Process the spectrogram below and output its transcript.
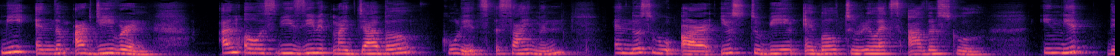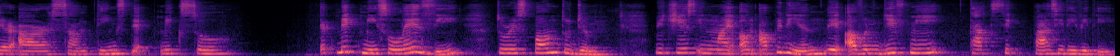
me and them are different i'm always busy with my double college assignment and those who are used to being able to relax after school indeed there are some things that make so that make me so lazy to respond to them which is in my own opinion they often give me toxic positivity.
